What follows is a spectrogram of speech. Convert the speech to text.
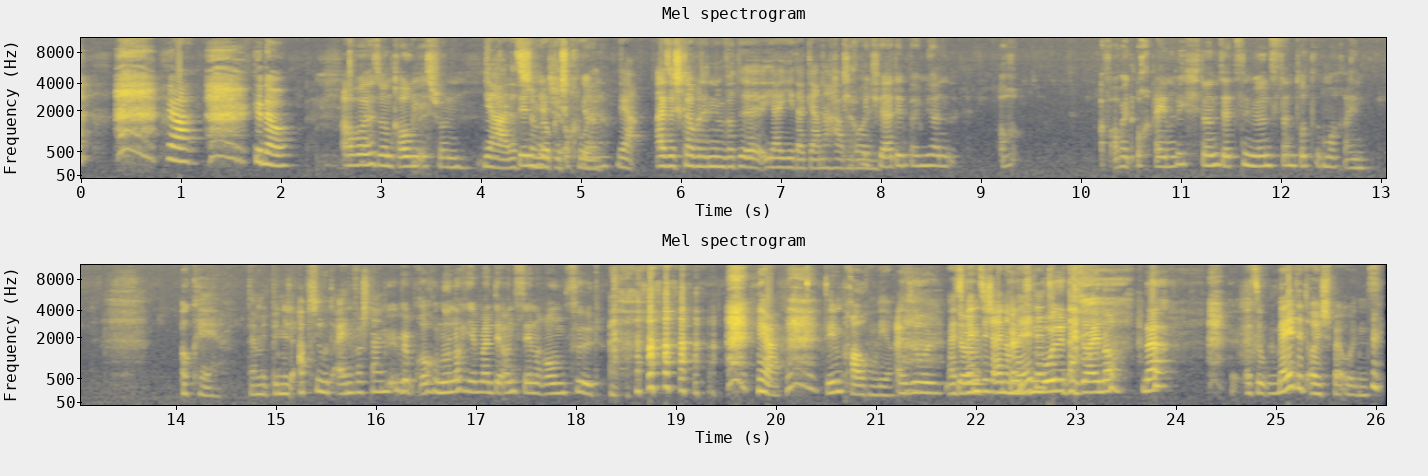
ja, genau. Aber so ein Raum ist schon. Ja, das ist schon wirklich cool. Gerne. Ja, also ich glaube, den würde ja jeder gerne haben ich glaube, wollen. Ich werde den bei mir auf Arbeit auch einrichten, setzen wir uns dann dort immer rein. Okay, damit bin ich absolut einverstanden. Wir brauchen nur noch jemanden, der uns den Raum füllt. ja, den brauchen wir. Also, also wenn sich einer meldet. Modedesigner, ne? Also meldet euch bei uns.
